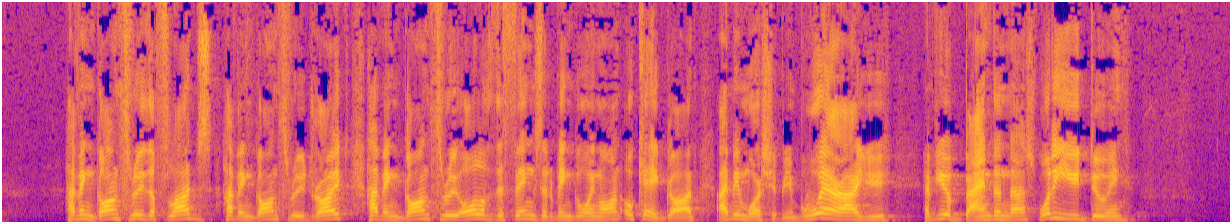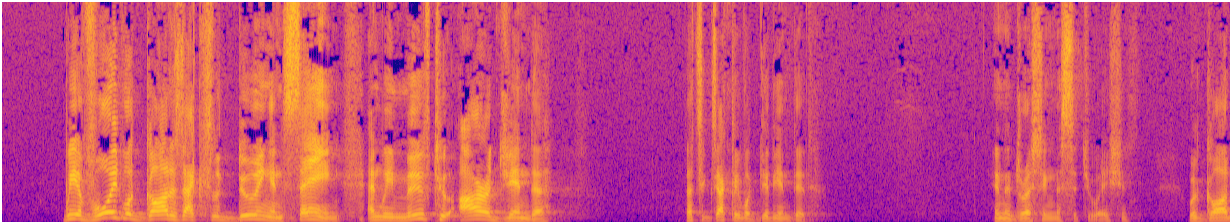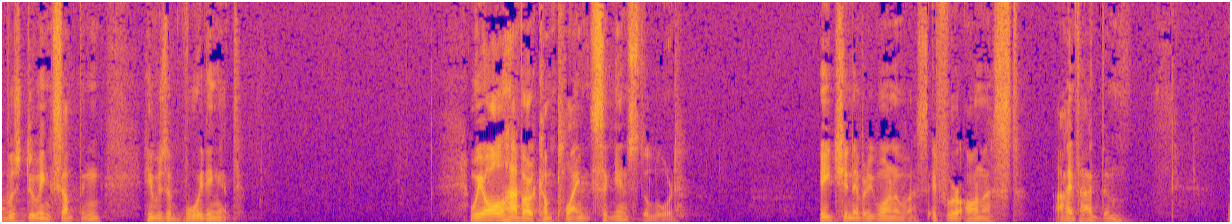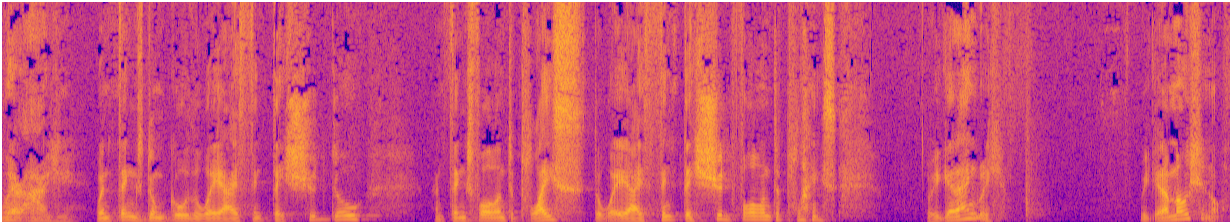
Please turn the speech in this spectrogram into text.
having gone through the floods, having gone through drought, having gone through all of the things that have been going on, okay, God, I've been worshiping, you, but where are you? Have you abandoned us? What are you doing? We avoid what God is actually doing and saying, and we move to our agenda. That's exactly what Gideon did in addressing the situation. Where God was doing something, he was avoiding it. We all have our complaints against the Lord. Each and every one of us, if we're honest. I've had them. Where are you? When things don't go the way I think they should go, and things fall into place the way I think they should fall into place, we get angry. We get emotional.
